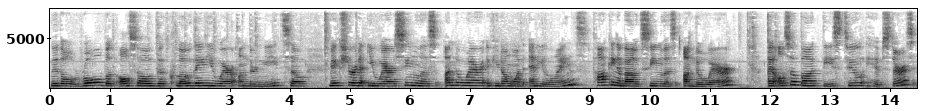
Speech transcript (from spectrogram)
little roll, but also the clothing you wear underneath. So Make sure that you wear seamless underwear if you don't want any lines. Talking about seamless underwear, I also bought these two hipsters.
